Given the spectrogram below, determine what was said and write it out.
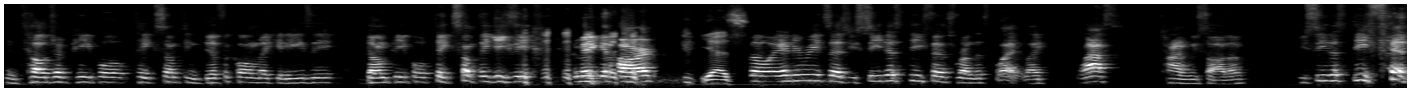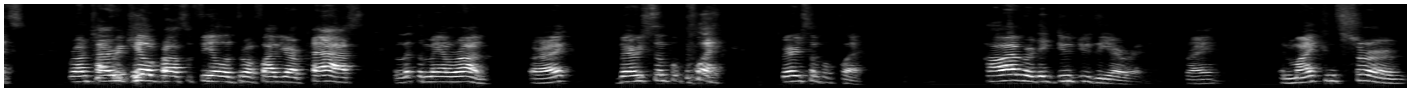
intelligent people take something difficult and make it easy. Dumb people take something easy and make it hard. Yes. So Andy Reid says, you see this defense run this play. Like last time we saw them, you see this defense run Tyreek Hill across the field and throw a five-yard pass and let the man run. All right? Very simple play. Very simple play. However, they do do the air raid, right? And my concern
